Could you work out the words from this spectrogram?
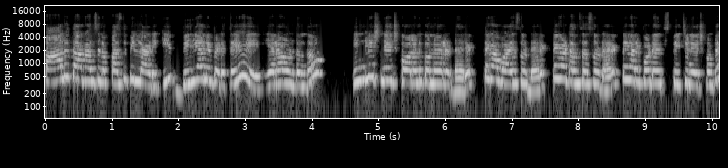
పాలు తాగాల్సిన పసిపిల్లాడికి బిర్యానీ పెడితే ఎలా ఉంటుందో ఇంగ్లీష్ నేర్చుకోవాలనుకున్న వాళ్ళు డైరెక్ట్గా వాయిస్ డైరెక్ట్గా టెన్సెస్ డైరెక్ట్గా రిపోర్టెడ్ స్పీచ్ నేర్చుకుంటే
